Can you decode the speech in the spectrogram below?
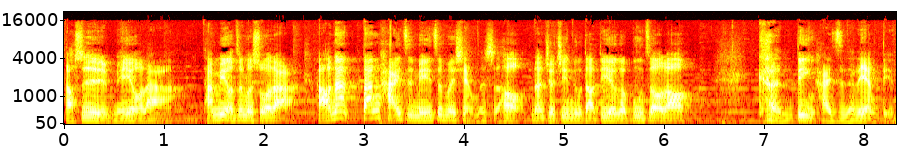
老师没有啦。他没有这么说的。好，那当孩子没这么想的时候，那就进入到第二个步骤喽，肯定孩子的亮点。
